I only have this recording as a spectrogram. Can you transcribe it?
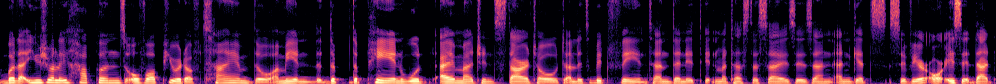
But that usually happens over a period of time, though. I mean, the the pain would, I imagine, start out a little bit faint and then it, it metastasizes and, and gets severe. Or is it that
